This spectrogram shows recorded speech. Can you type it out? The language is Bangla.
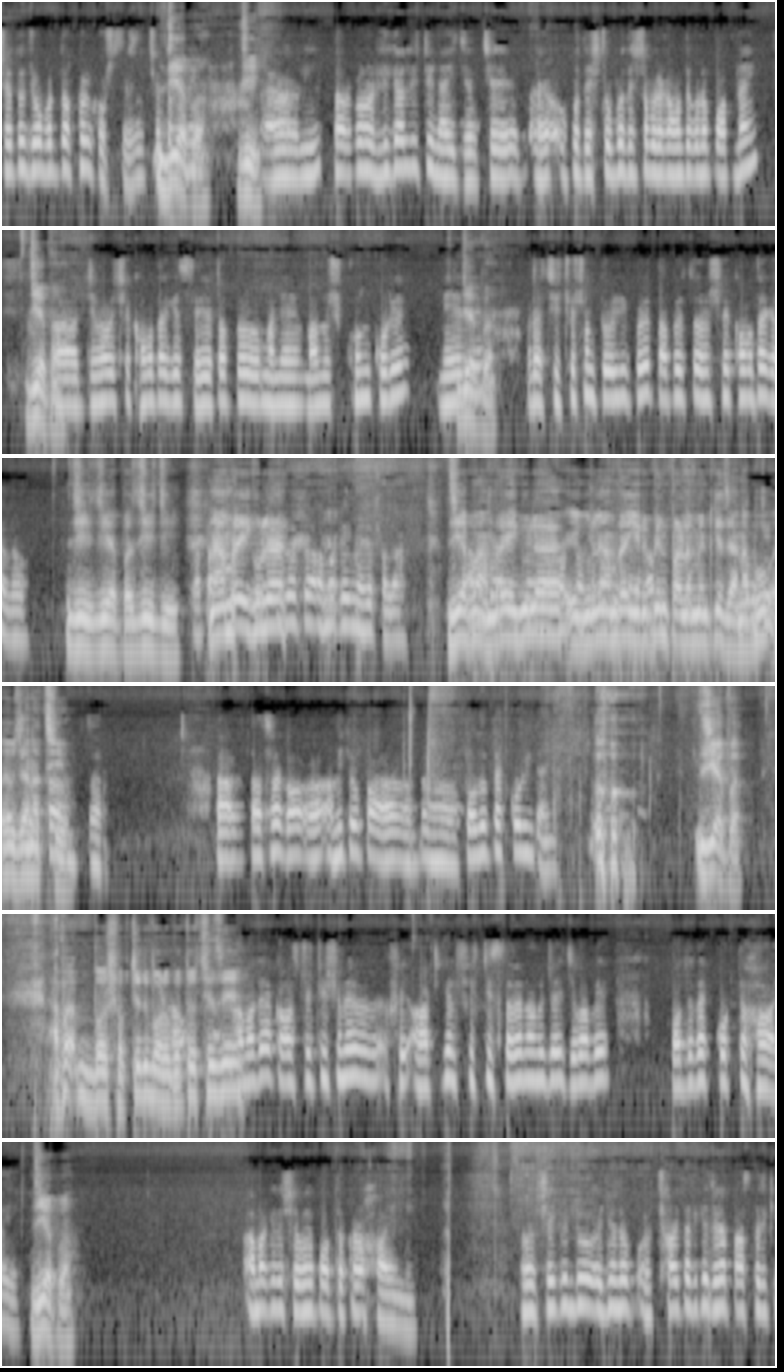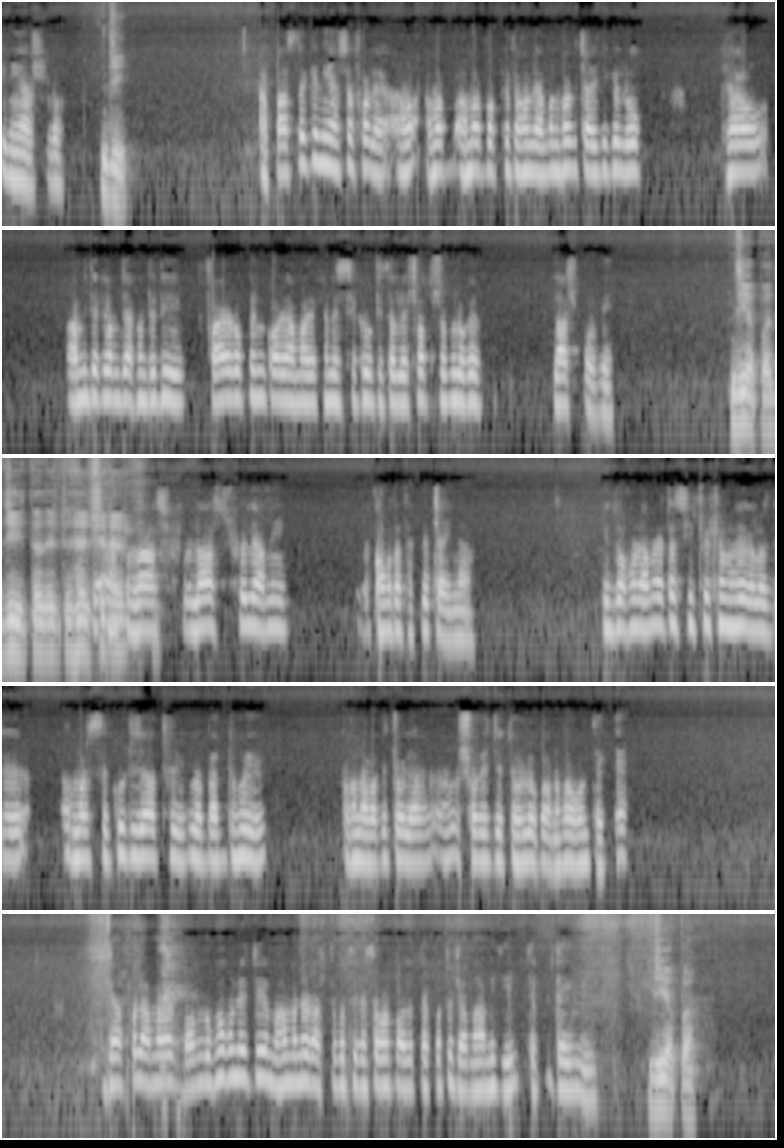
সে তো জবরদখল করছে জি মানে, আপা জি। তার কোনো লিগালিটি নাই যে হচ্ছে উপদেষ্টা উপদেষ্টা বলে আমাদের কোনো পদ নাই। জি আপা যেভাবে সে ক্ষমতা গেছে এটা তো মানে মানুষ খুন করে জি একটা সিচুয়েশন তৈরি করে তারপরে তো সে ক্ষমতায় গেল। জি জি আপা জি জি। না আমরা এগুলা তো আমাকেই মেরে ফেলা। জি আপা আমি আমরা এগুলা এগুলা আমরা ইউরোপিয়ান পার্লামেন্টকে জানাব জানাচ্ছি। আর তাছাড়া আমি তো পদত্যাগ করি নাই। জি আপা। আপা সবচেয়ে বড় কথা হচ্ছে যে আমাদের কনস্টিটিউশনের আর্টিকেল ফিফটি সেভেন অনুযায়ী যেভাবে পদত্যাগ করতে হয় জি আপা। আমার কিন্তু সেভাবে পদত্যাগ করা হয়নি। সে কিন্তু ওই জন্য ছয় তারিখে জায়গায় পাঁচ তারিখে নিয়ে আসলো। জি। আর পাঁচ তারিখে নিয়ে আসার ফলে আমার আমার পক্ষে তখন এমন ভাবে চারিদিকে লোক ঘেরাও আমি দেখলাম যে এখন যদি ফায়ার ওপেন করে আমার এখানে সিকিউরিটি তাহলে শত শত লোকের লাশ পড়বে। জি আপা জি তাদের হ্যাঁ সেটা লাশ লাশ ফেলে আমি ক্ষমতা থাকতে চাই না। কিন্তু যখন আমার একটা সিচুয়েশন হয়ে গেল যে আমার সিকিউরিটি যাওয়া এগুলো বাধ্য হয়ে তখন আমাকে চলে সরে যেতে হলো গণভবন থেকে। যার ফলে আমার বঙ্গভবনে যে মহামান্য রাষ্ট্রপতির কাছে আমার পদত্যাগপত্র জমা আমি দি- দেইনি। জি আপা।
